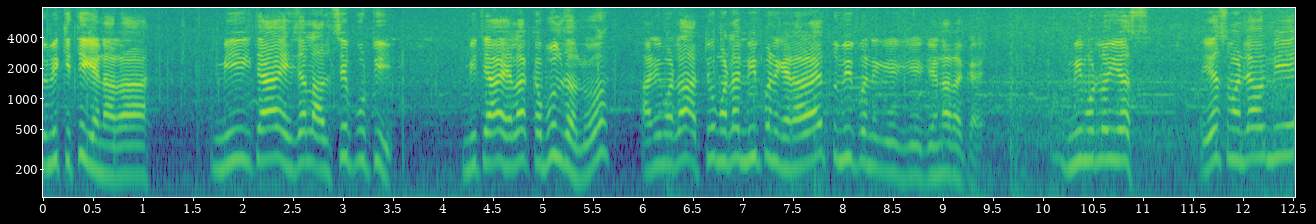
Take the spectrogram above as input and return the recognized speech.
तुम्ही किती घेणारा? मी त्या ह्याच्या लालसेपोटी मी त्या ह्याला कबूल झालो आणि म्हटलं तो म्हटला मी पण घेणार आहे तुम्ही पण घे घेणार आहे काय? मी म्हटलो यस. यस म्हटल्यावर मी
